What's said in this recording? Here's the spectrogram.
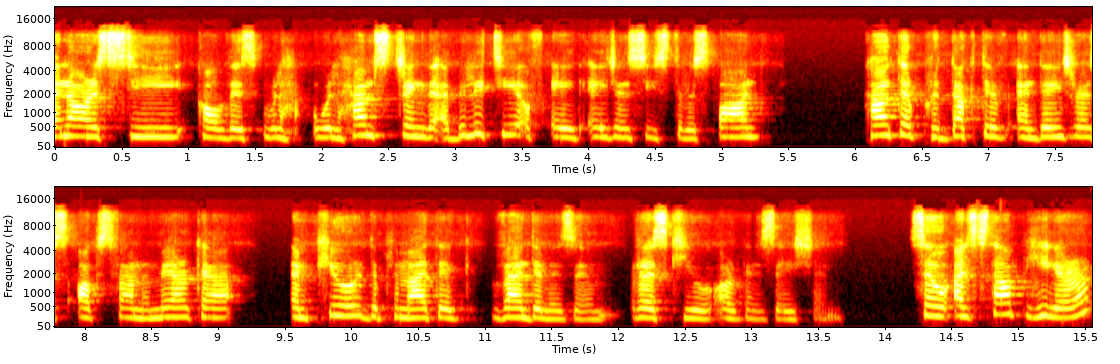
NRC called this will, will hamstring the ability of aid agencies to respond, counterproductive and dangerous Oxfam America, and pure diplomatic vandalism rescue organization. So I'll stop here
